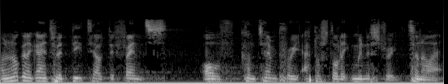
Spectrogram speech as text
I'm not going to go into a detailed defense of contemporary apostolic ministry tonight,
